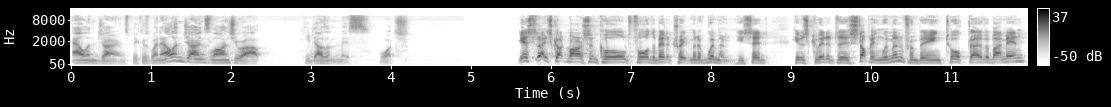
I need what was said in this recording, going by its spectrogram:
Alan Jones, because when Alan Jones lines you up, he doesn't miss. Watch. Yesterday, Scott Morrison called for the better treatment of women. He said he was committed to stopping women from being talked over by men,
